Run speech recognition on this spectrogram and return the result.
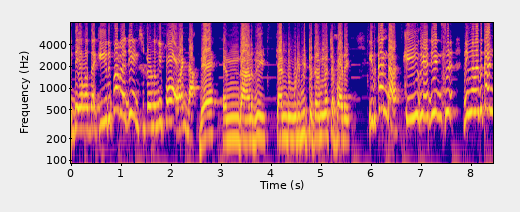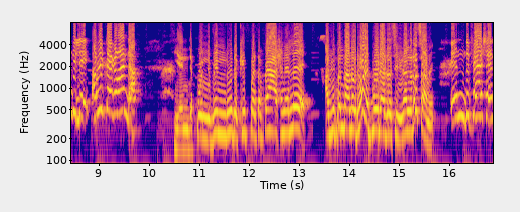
ഇതേപോലത്തെ കീറി പറഞ്ഞ ജീൻസ് ഇട്ടുള്ളൂ നീ പോവണ്ട. ദേ എന്താണിത്? രണ്ടും കൂടി മിറ്റത്താണ് നീ ഒച്ചപ്പാട്. ഇത് കണ്ട? കീറിയ ജീൻസ് നിങ്ങൾ ഇത് കണ്ടില്ലേ? അവിടെ ഇട്ടേക്കണണ്ട എന്റെ പൊന്ന് ബിന്ദു ഇതൊക്കെ ഇപ്പോഴത്തെ ഫാഷൻ അല്ലേ അതിനിപ്പോ എന്താണ്? ഒരു കുഴപ്പമില്ല ഡ്രസ്സിന് നല്ല ഡ്രസ്സാണ് എന്ത് ഫാഷൻ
